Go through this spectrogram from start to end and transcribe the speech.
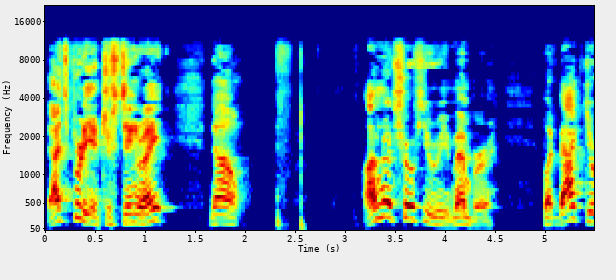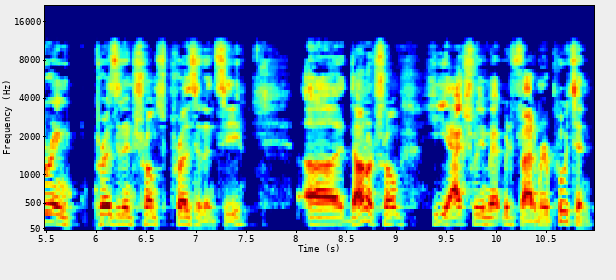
That's pretty interesting, right? Now, I'm not sure if you remember, but back during President Trump's presidency, uh, Donald Trump, he actually met with Vladimir Putin.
